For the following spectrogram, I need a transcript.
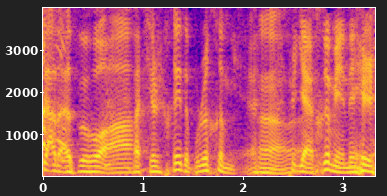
夹带私货啊 啊，！其实黑的不是赫敏，嗯是演赫敏那人。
